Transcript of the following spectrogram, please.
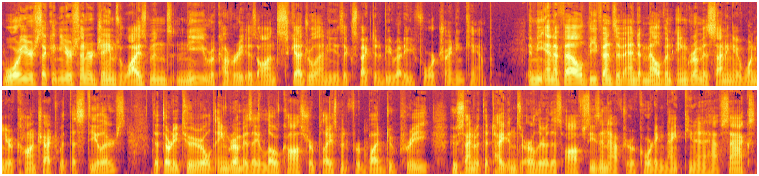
Warriors second year center James Wiseman's knee recovery is on schedule and he is expected to be ready for training camp. In the NFL, defensive end Melvin Ingram is signing a one year contract with the Steelers. The 32 year old Ingram is a low cost replacement for Bud Dupree, who signed with the Titans earlier this offseason after recording 19.5 sacks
